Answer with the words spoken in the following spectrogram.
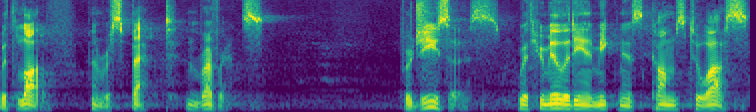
with love and respect and reverence. For Jesus, with humility and meekness, comes to us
